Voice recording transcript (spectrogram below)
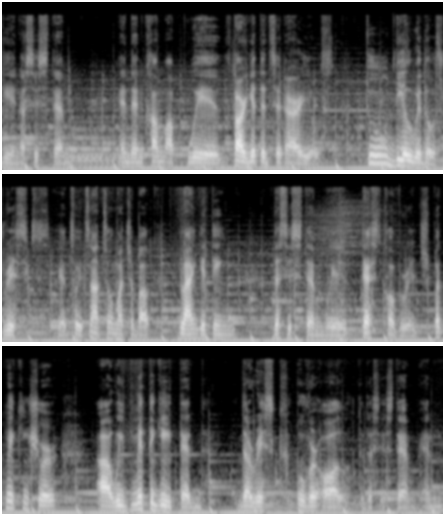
in a system and then come up with targeted scenarios to deal with those risks. So it's not so much about blanketing the system with test coverage, but making sure uh, we've mitigated the risk overall to the system. And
